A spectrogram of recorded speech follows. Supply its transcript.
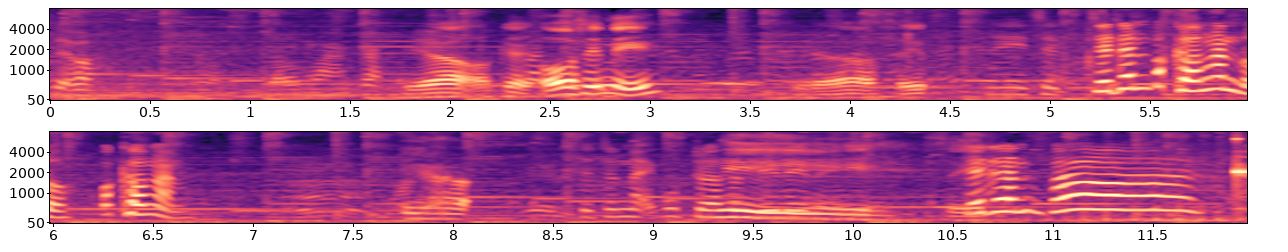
Siapa? Ya, oke. Oh, sini. Ya, sip. Nih, Jadan pegangan loh, pegangan. Iya. Jadan naik kuda sendiri nih. Wih, sip. Jadan, bye.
